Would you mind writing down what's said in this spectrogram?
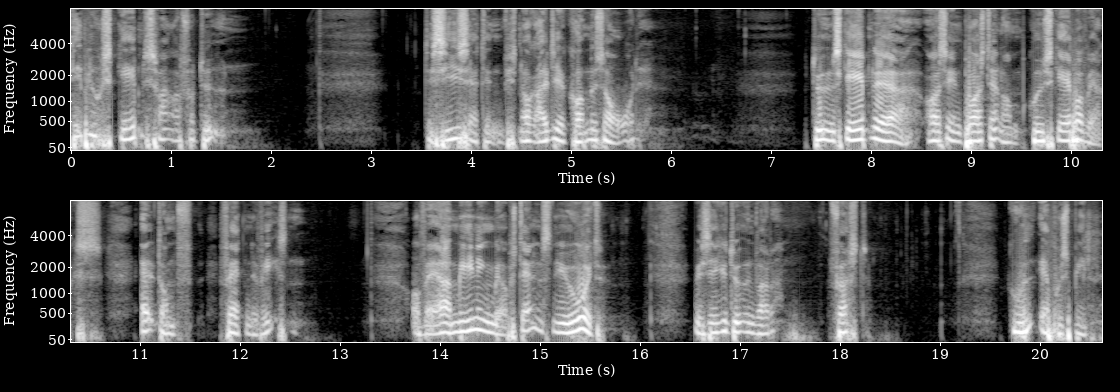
Det blev skæbnesvanger for døden. Det siges, at den hvis nok aldrig er kommet sig over det. Dødens skæbne er også en påstand om Guds skaberværks alt omfattende væsen. Og hvad er meningen med opstandelsen i øvrigt, hvis ikke døden var der? Først, Gud er på spil,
